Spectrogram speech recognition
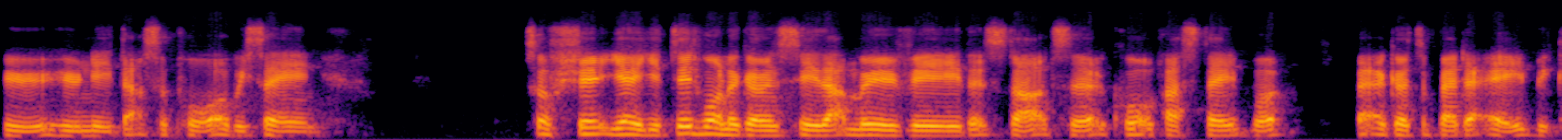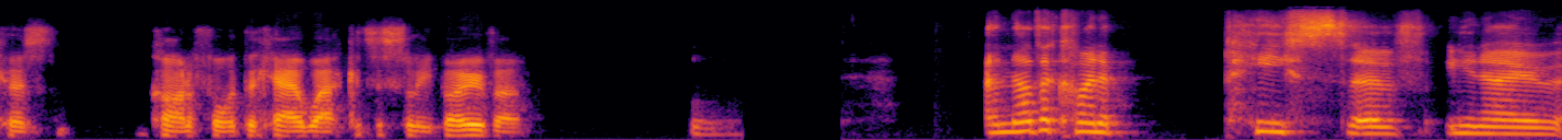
who who need that support? Are we saying tough shit. Yeah, you did want to go and see that movie that starts at quarter past eight, but better go to bed at eight because can't afford the care worker to sleep over. Another kind of piece of, you know,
